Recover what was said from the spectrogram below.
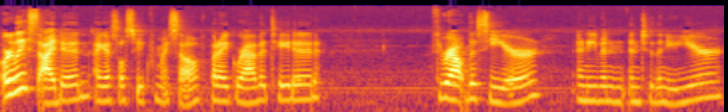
or at least I did. I guess I'll speak for myself, but I gravitated throughout this year and even into the new year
